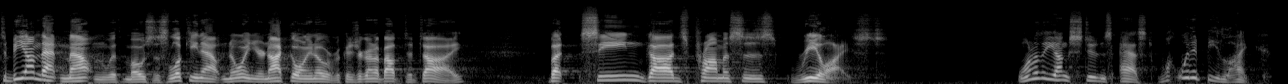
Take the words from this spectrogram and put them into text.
to be on that mountain with Moses, looking out, knowing you're not going over because you're going about to die, but seeing God's promises realized. One of the young students asked, What would it be like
